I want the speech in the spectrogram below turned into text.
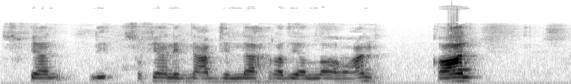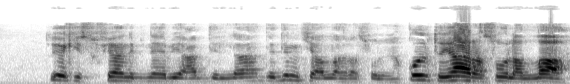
Sufyan, Sufyan İbni Abdillah radıyallahu anh kal diyor ki Sufyan İbni Ebi Abdillah dedim ki Allah Resulüne kultu ya Resulallah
